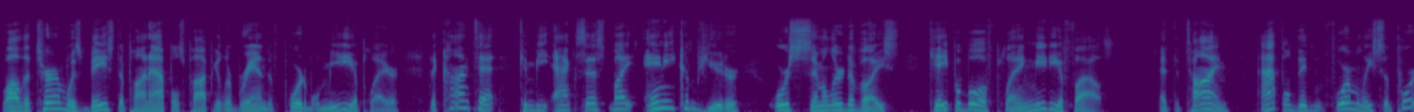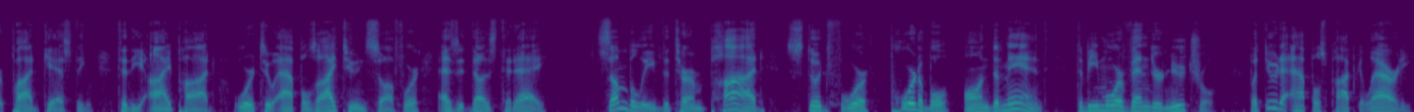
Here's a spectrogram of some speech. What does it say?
While the term was based upon Apple's popular brand of portable media player, the content can be accessed by any computer or similar device capable of playing media files. At the time, Apple didn't formally support podcasting to the iPod or to Apple's iTunes software as it does today. Some believe the term pod stood for portable on demand to be more vendor neutral, but due to Apple's popularity,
